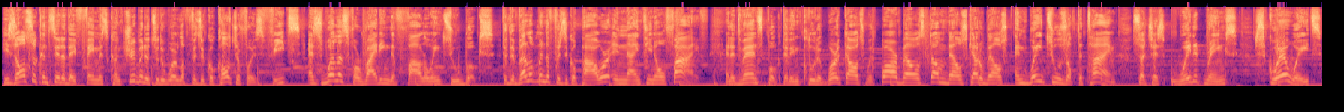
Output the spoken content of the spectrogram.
He's also considered a famous contributor to the world of physical culture for his feats, as well as for writing the following two books. The Development of Physical Power in 1905, an advanced book that included workouts with barbells, dumbbells, kettlebells, and weight tools of the time, such as weighted rings, square weights,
